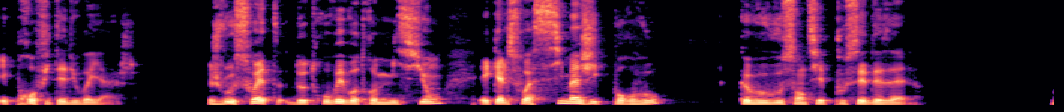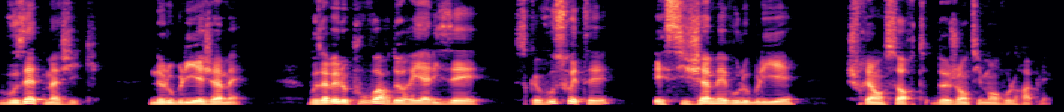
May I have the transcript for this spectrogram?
et profitez du voyage. Je vous souhaite de trouver votre mission et qu'elle soit si magique pour vous que vous vous sentiez pousser des ailes. Vous êtes magique, ne l'oubliez jamais. Vous avez le pouvoir de réaliser ce que vous souhaitez et si jamais vous l'oubliez, je ferai en sorte de gentiment vous le rappeler.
